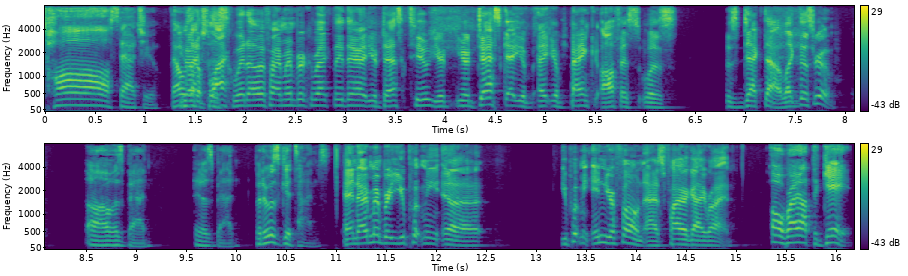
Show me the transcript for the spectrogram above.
tall statue. That You was had a black widow, if I remember correctly, there at your desk too. Your your desk at your at your bank office was was decked out like this room. Oh, it was bad. It was bad, but it was good times. And I remember you put me uh you put me in your phone as Fire Guy Ryan. Oh, right out the gate.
